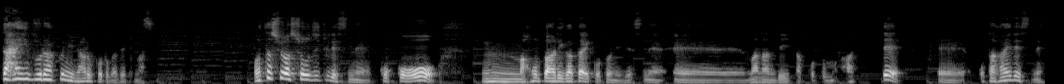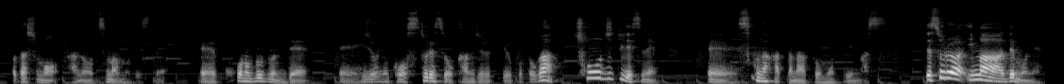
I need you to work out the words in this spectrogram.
だいぶ楽になることができます。私は正直ですね、ここを、うん、まあ、本当ありがたいことにですね、えー、学んでいたこともあって、えー、お互いですね、私も、あの、妻もですね、えー、ここの部分で、え非常にこう、ストレスを感じるっていうことが、正直ですね、え少なかったなと思っています。で、それは今でもね、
